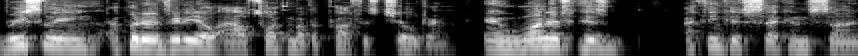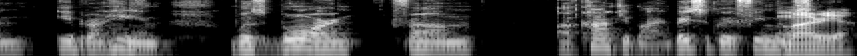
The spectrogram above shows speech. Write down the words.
recently I put a video out talking about the Prophet's children. And one of his, I think his second son, Ibrahim, was born from a concubine, basically a female. Maria.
